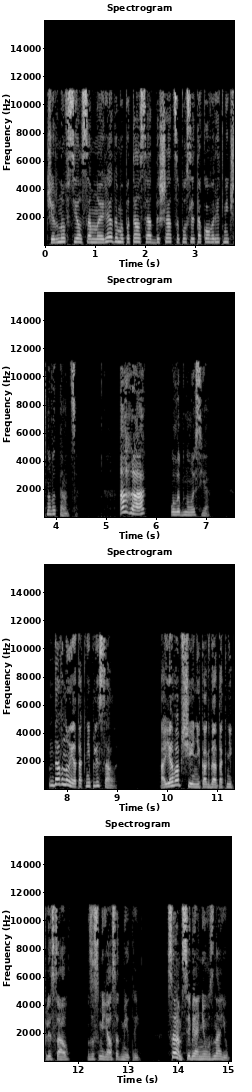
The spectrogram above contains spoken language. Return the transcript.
Чернов сел со мной рядом и пытался отдышаться после такого ритмичного танца. «Ага», — улыбнулась я. «Давно я так не плясала». «А я вообще никогда так не плясал», — засмеялся Дмитрий. «Сам себя не узнаю».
